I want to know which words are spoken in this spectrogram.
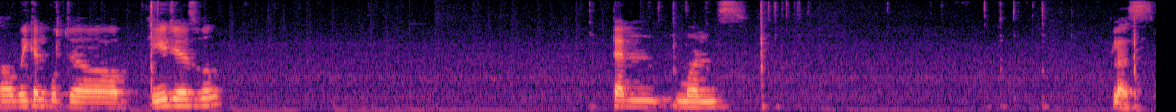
uh, we can put uh, age as well. 10 months plus.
